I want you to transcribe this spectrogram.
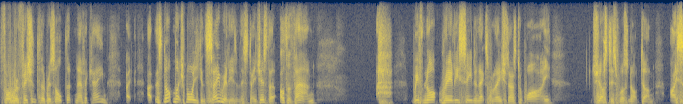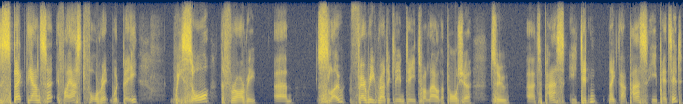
for a revision to the result that never came. I, I, there's not much more you can say really at this stage, is there? Other than we've not really seen an explanation as to why justice was not done. I suspect the answer, if I asked for it, would be we saw the Ferrari um, slow very radically indeed to allow the Porsche to uh, to pass. He didn't make that pass. He pitted.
